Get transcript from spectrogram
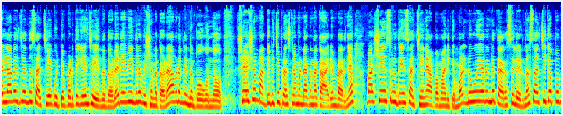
എല്ലാവരും ചെന്ന് സച്ചിയെ കുറ്റപ്പെടുത്തുകയും ചെയ്യുന്നതോടെ രവീന്ദ്ര വിഷമത്തോടെ അവിടെ നിന്ന് പോകുന്നു. ശേഷം മദ്യപിച്ച് പ്രശ്നമുണ്ടാക്കുന്ന കാര്യം പറഞ്ഞ് വർഷയും ശ്രുതിയും സച്ചിനെ അപമാനിക്കുമ്പോൾ ന്യൂ ഇയറിന്റെ ടെറസിലിരുന്ന് സച്ചിക്കൊപ്പം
